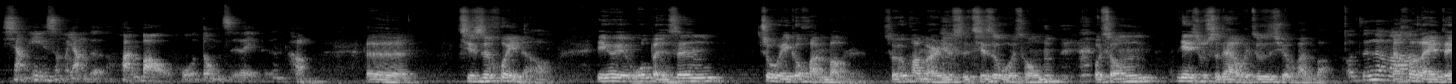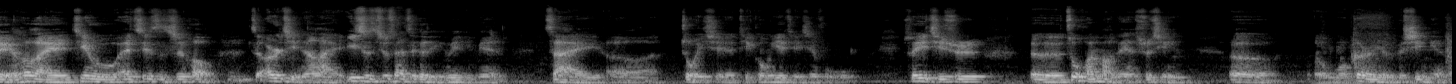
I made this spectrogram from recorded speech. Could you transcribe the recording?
响应什么样的环保活动之类的？好，呃，其实会的哦，因为我本身作为一个环保人，所谓环保人就是，其实我从 我从念书时代我就是学环保。哦，真的吗？那后来对，后来进入 HS 之后，这二十几年来一直就在这个领域里面，在呃做一些提供业界一些服务，所以其实呃做环保这件事情，呃。呃，我个人有一个信念啊，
